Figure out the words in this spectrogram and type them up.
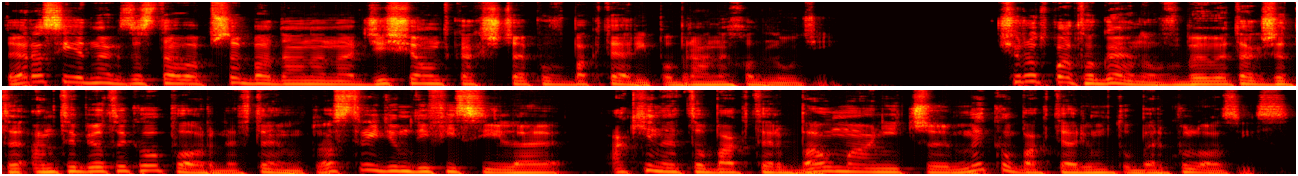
Teraz jednak została przebadana na dziesiątkach szczepów bakterii pobranych od ludzi. Wśród patogenów były także te antybiotykooporne, w tym Clostridium difficile, Acinetobacter baumani czy Mycobacterium tuberculosis.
